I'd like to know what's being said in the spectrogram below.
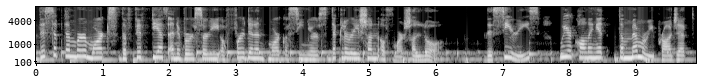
This September marks the 50th anniversary of Ferdinand Marcos Sr.'s declaration of martial law. This series, we are calling it the Memory Project,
